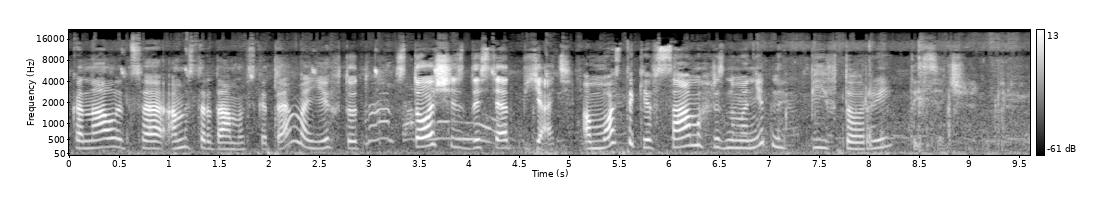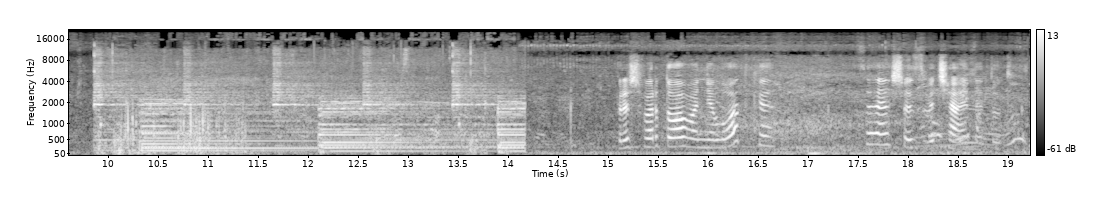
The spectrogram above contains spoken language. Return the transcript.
Канали це амстердамовська тема, їх тут 165. А мостиків самих різноманітних півтори тисячі. Пришвартовані лодки це щось звичайне тут.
